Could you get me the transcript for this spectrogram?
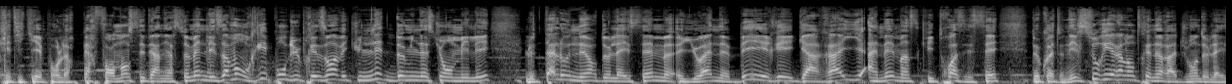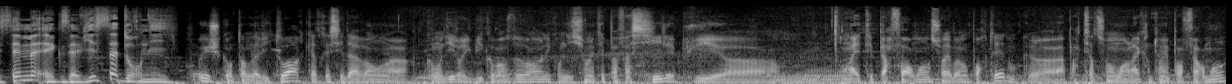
Critiqués pour leur performance ces dernières semaines, les avants ont répondu présent avec une nette domination en mêlée. Le talonneur de l'ASM, Johan Béhéré a même inscrit trois essais. De quoi donner le sourire à l'entraîneur adjoint de l'ASM, Xavier Sadourny. Oui, je suis content de la victoire. Quatre essais d'avant, euh, comme on dit, le rugby commence devant. Les conditions n'étaient pas faciles. Et puis, euh, on a été performant sur les ballons portés. Donc, euh, à partir de ce moment-là, quand on est performant,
